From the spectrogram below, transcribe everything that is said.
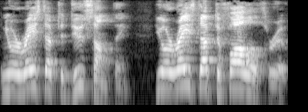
and you were raised up to do something. You were raised up to follow through.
